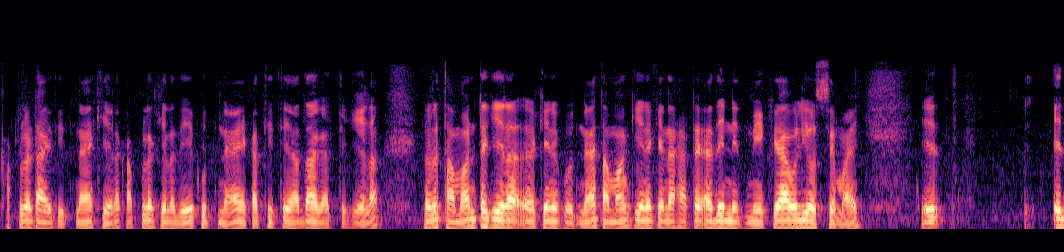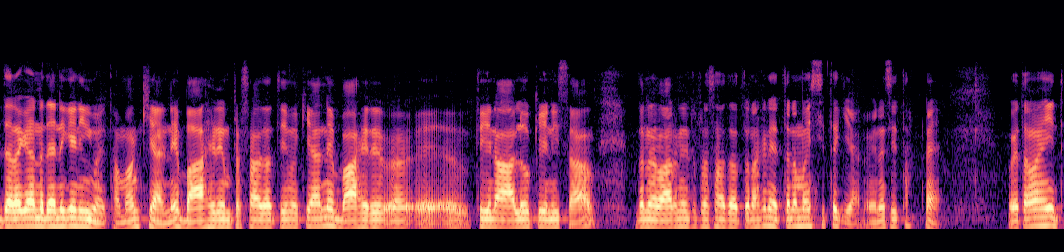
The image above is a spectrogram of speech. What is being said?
කකුලට අයිතිත් නැහැ කියලා. කකුල කියලා දෙයක්වත් නැහැ. ඒකත් හිතේ අදාගත්තේ කියලා. ඒකට තමන්ට කියලා කෙනෙකුත් නැහැ. තමන් කියන කෙනාට ඇදෙන්නේ මේ ක්‍රියාවලිය ඔස්සේමයි. ඒ ඒ දැනගන්න දැන ගැනීමයි. තමන් කියන්නේ බාහිරින් ප්‍රසාදත් කියන්නේ බාහිර තියෙන ආලෝකය නිසා එතන වර්ණයට ප්‍රසාදවත් වෙනවා කියන්නේ එතනමයි සිත කියන්නේ. වෙන සිතක් නැහැ. ඔය තමයි හිත.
